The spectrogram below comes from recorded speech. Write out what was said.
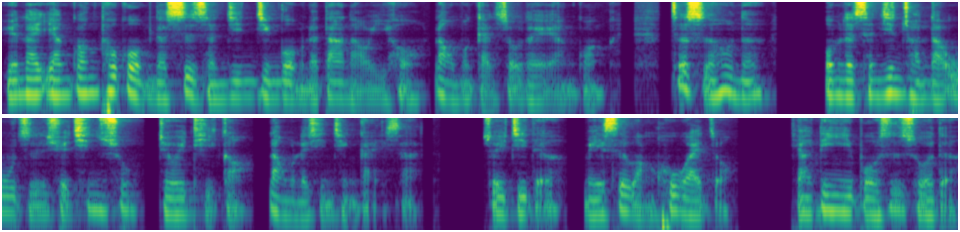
原来阳光透过我们的视神经，经过我们的大脑以后，让我们感受到阳光。这时候呢，我们的神经传导物质血清素就会提高，让我们的心情改善。所以记得每次往户外走，像定义博士说的。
